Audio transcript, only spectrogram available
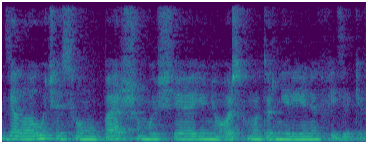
взяла участь у своєму першому ще юніорському турнірі юних фізиків.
